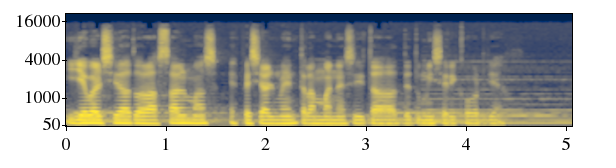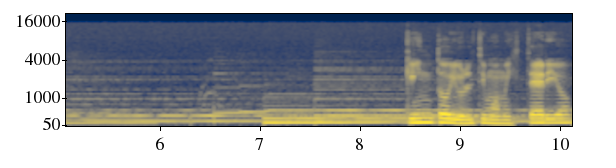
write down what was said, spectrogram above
y lleva al cielo a todas las almas, especialmente a las más necesitadas de tu misericordia. Quinto y último misterio,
